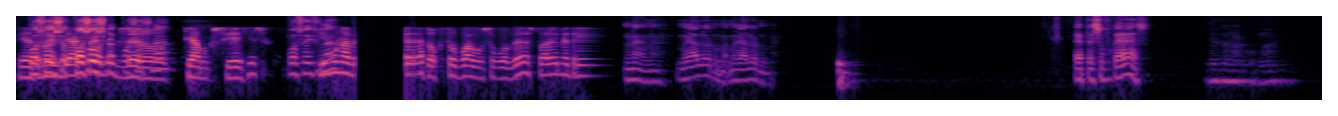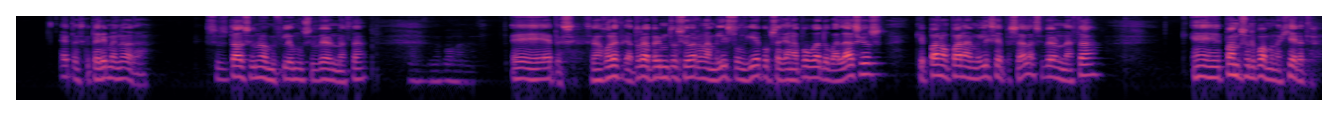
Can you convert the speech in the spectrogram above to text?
Πόσο ήσουν, πόσο δεν ξέρω τι άποψη έχεις. Πόσο ήσουν. Ήμουνα 18 που άκουσα κοβέ, τώρα είμαι 3. Ναι, ναι. Μεγαλώνουμε, μεγαλώνουμε. Έπεσε ο Φουκαράς; Δεν τον ακούμε. Έπεσε και περίμενε ώρα. Σου ζητάω συγγνώμη, φίλε μου, συμβαίνουν αυτά. Ε, έπεσε. Στεναχωρέθηκα τώρα. Πρέπει τόση ώρα να μιλήσει τον διέκοψα για να πω για τον Παλάσιος και πάνω πάνω να μιλήσει έπεσε. Αλλά συμβαίνουν αυτά. Ε, πάμε στον επόμενο. Χαίρετε.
